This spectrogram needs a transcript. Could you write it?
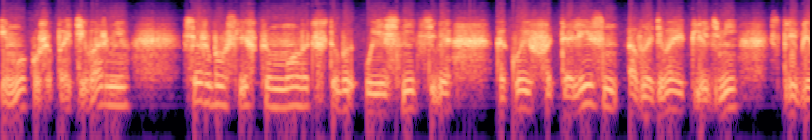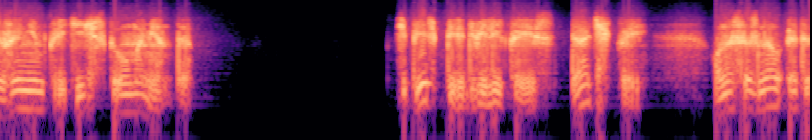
и мог уже пойти в армию, все же был слишком молод, чтобы уяснить себе, какой фатализм овладевает людьми с приближением критического момента. Теперь перед великой стачкой он осознал это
